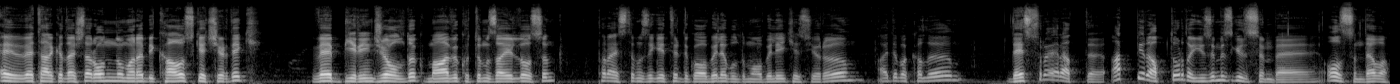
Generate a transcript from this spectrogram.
Evet arkadaşlar 10 numara bir kaos geçirdik. Ve birinci olduk. Mavi kutumuz hayırlı olsun. Price'ımızı getirdik. Obele buldum. Obele'yi kesiyorum. Hadi bakalım. Destroyer attı. At bir Raptor da yüzümüz gülsün be. Olsun devam.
